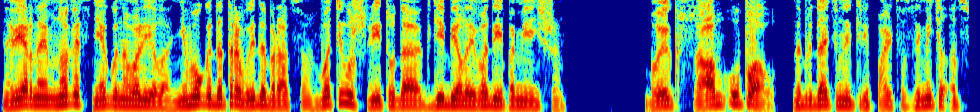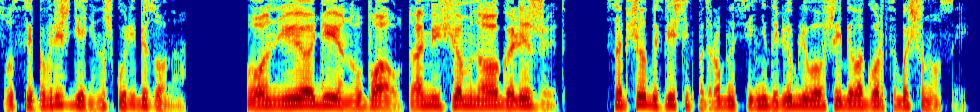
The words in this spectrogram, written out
Наверное, много снегу навалило, не могут до травы добраться, вот и ушли туда, где белой воды поменьше. «Бык сам упал», — наблюдательный три пальца заметил отсутствие повреждений на шкуре бизона. «Он не один упал, там еще много лежит», — сообщил без лишних подробностей недолюбливавший белогорца Большеносый.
